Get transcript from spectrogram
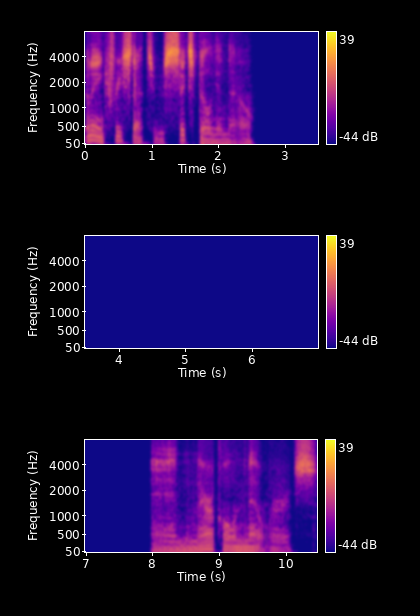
I'm going to increase that to 6 billion now. And numerical networks.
